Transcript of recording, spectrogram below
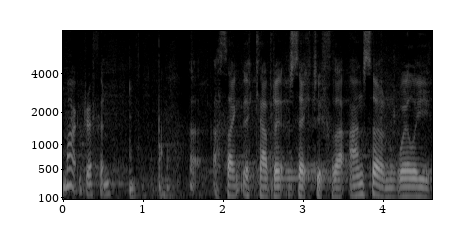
Mark Griffin. Uh, I thank the Cabinet Secretary for that answer and while he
